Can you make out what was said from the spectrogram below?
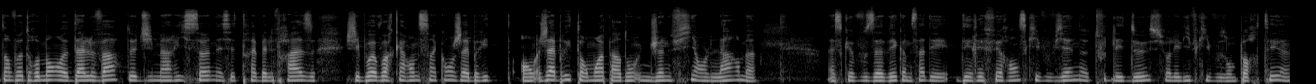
dans votre roman euh, D'Alva de Jim Harrison et cette très belle phrase J'ai beau avoir 45 ans, j'abrite en, en, moi pardon, une jeune fille en larmes. Est-ce que vous avez comme ça des, des, références qui vous viennent toutes les deux sur les livres qui vous ont porté euh?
